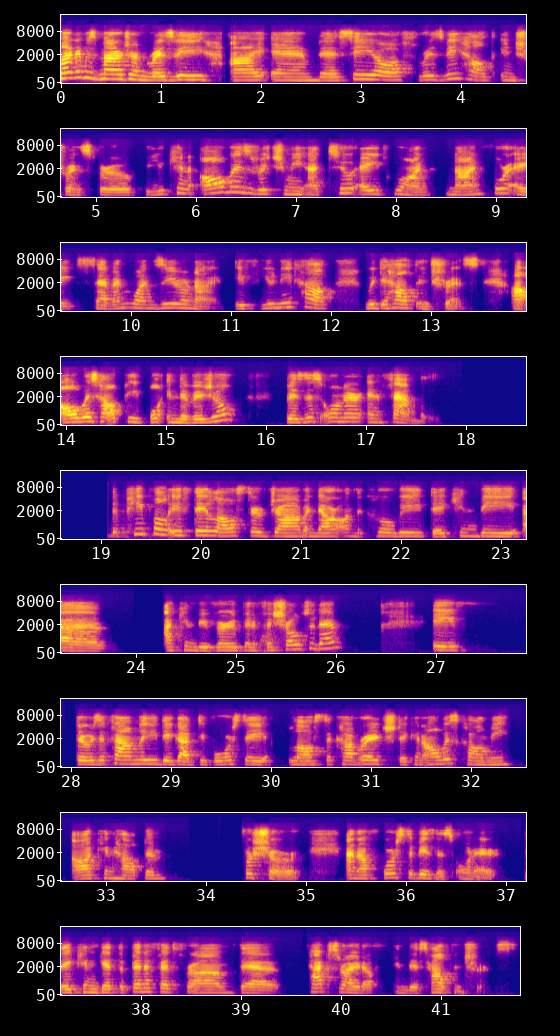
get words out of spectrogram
My name is Marjan Rizvi. I am the CEO of Rizvi Health Insurance Group. You can always reach me at 281-948-7109 if you need help with the health insurance. I always help people, individual, business owner, and family. The people, if they lost their job and they are on the COVID, they can be, uh, I can be very beneficial to them. If there was a family, they got divorced, they lost the coverage, they can always call me. I can help them for sure. And of course, the business owner, they can get the benefit from the tax write off in this health insurance.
